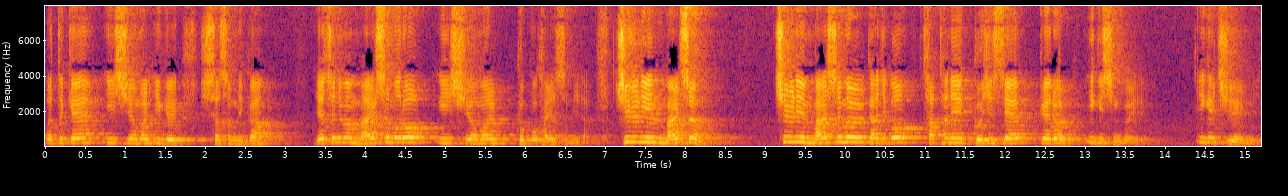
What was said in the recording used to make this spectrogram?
어떻게 이 시험을 이기셨습니까? 예수님은 말씀으로 이 시험을 극복하였습니다. 진리인 말씀, 진리인 말씀을 가지고 사탄의 거짓의 꾀를 이기신 거예요. 이게 지혜입니다.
